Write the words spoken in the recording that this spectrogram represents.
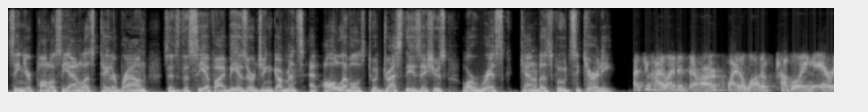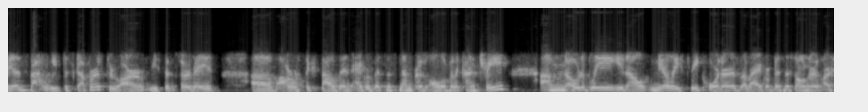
Senior policy analyst Taylor Brown says the CFIB is urging governments at all levels to address these issues or risk Canada's food security. As you highlighted, there are quite a lot of troubling areas that we've discovered through our recent surveys of our 6,000 agribusiness members all over the country. Um, notably, you know, nearly three quarters of agribusiness owners are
